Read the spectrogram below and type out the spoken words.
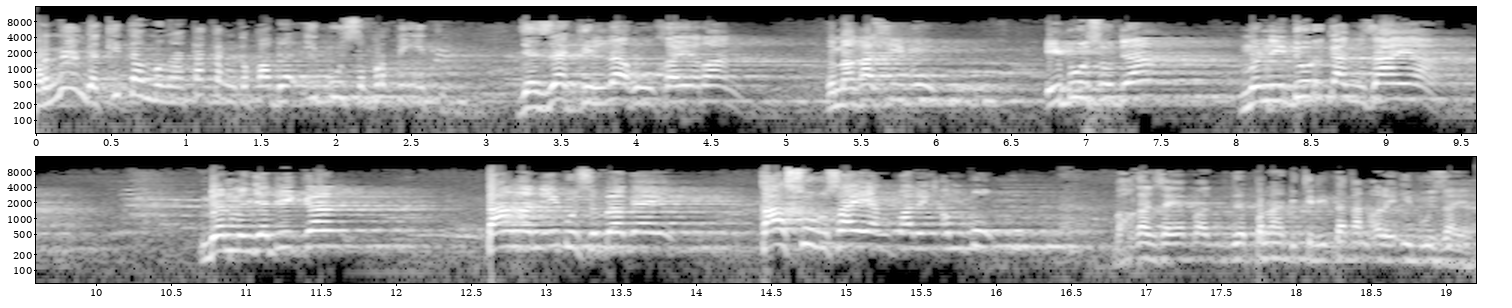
Pernah nggak kita mengatakan kepada ibu seperti itu? Jazakillahu khairan. Terima kasih ibu. Ibu sudah menidurkan saya dan menjadikan tangan ibu sebagai kasur saya yang paling empuk. Bahkan saya pernah diceritakan oleh ibu saya.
